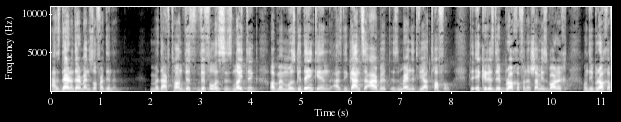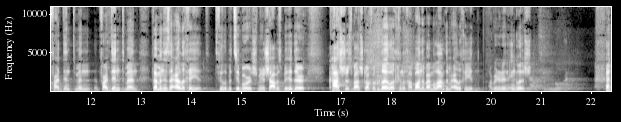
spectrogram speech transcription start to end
Als der und der Mensch soll verdienen. Ist nötig, aber man muss gedenken, die ganze Arbeit nicht wie ein Toffel. Iker der Brache von und die Brache verdient man, verdient man, wenn man Shmir Shabbos Behider, Kashrus dem. I'll read it in English.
